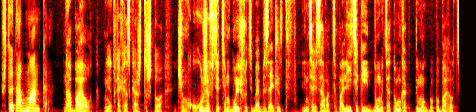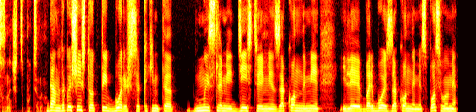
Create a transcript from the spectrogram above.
что это обманка. Наоборот, мне как раз кажется, что чем хуже все, тем больше у тебя обязательств интересоваться политикой и думать о том, как ты мог бы побороться, значит, с Путиным. Да, но такое ощущение, что ты борешься какими-то мыслями, действиями законными или борьбой с законными способами,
